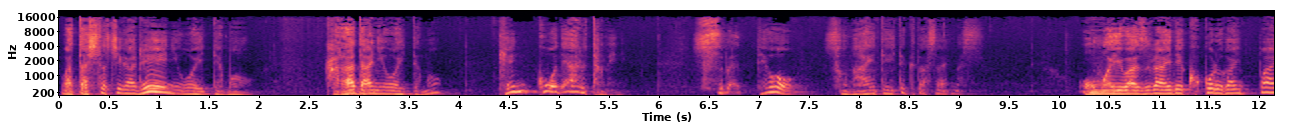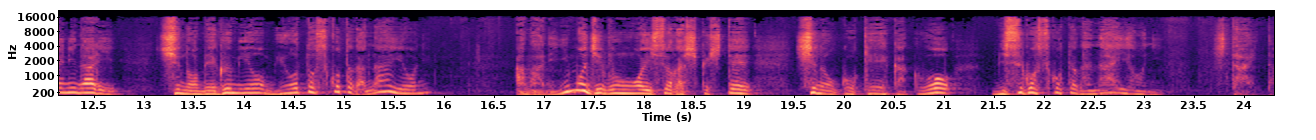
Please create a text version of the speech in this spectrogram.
私たちが霊においても体においても健康であるために全てを備えていてくださいます。思い煩いで心がいっぱいになり主の恵みを見落とすことがないようにあまりにも自分を忙しくして主のご計画を見過ごすことがないようにしたいと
